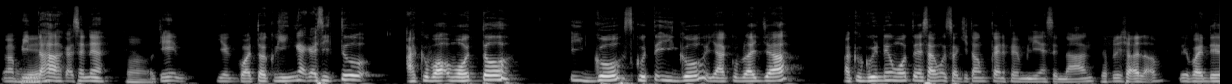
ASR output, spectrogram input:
memang Okay. pindah kat sana Ha. okey yang waktu aku ingat kat situ aku bawa motor Ego skuter Ego yang aku belajar aku guna motor yang sama sebab kita bukan family yang senang Daripada Shah Alam? daripada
